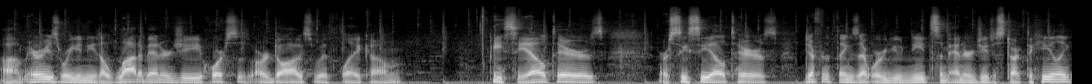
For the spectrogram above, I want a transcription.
um, areas where you need a lot of energy, horses or dogs with like um, ACL tears or CCL tears, different things that where you need some energy to start the healing.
